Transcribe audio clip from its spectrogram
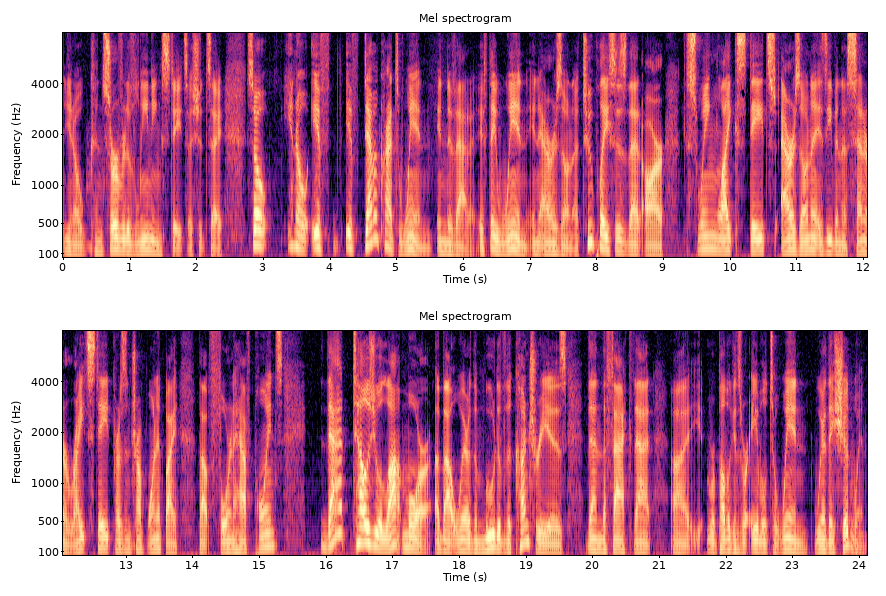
you know, conservative leaning states, I should say. So, you know, if if Democrats win in Nevada, if they win in Arizona, two places that are swing like states, Arizona is even a center right state. President Trump won it by about four and a half points that tells you a lot more about where the mood of the country is than the fact that uh, Republicans were able to win where they should win.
